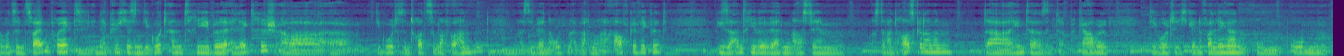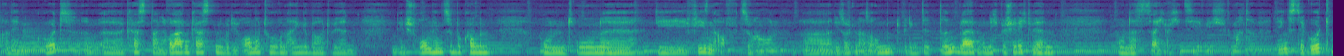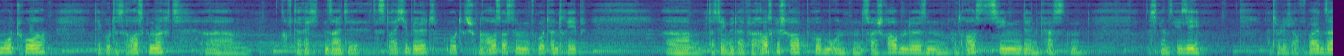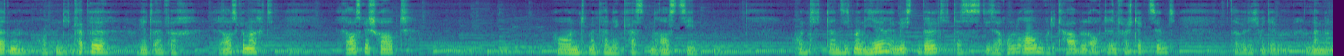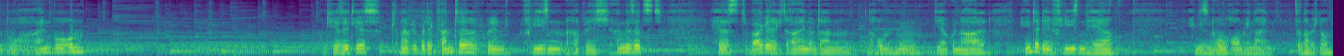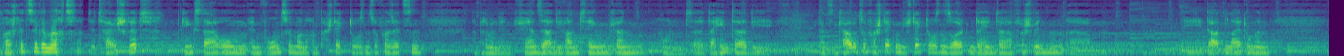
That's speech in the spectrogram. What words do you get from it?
Kommen wir zu dem zweiten Projekt. In der Küche sind die Gutantriebe elektrisch, aber äh, die Gurte sind trotzdem noch vorhanden. Das heißt, die werden da unten einfach nur aufgewickelt. Diese Antriebe werden aus, dem, aus der Wand rausgenommen. Dahinter sind da Kabel, die wollte ich gerne verlängern, um oben an den Gurtkasten, an den Rollladenkasten, wo die Rohrmotoren eingebaut werden, den Strom hinzubekommen und ohne die Fliesen aufzuhauen. Äh, die sollten also unbedingt drin bleiben und nicht beschädigt werden. Und das zeige ich euch jetzt hier, wie ich es gemacht habe. Links der Gurtmotor, der Gurt ist rausgemacht. Ähm, auf der rechten Seite das gleiche Bild. Gurt ist schon raus aus dem Gurtantrieb. Ähm, das Ding wird einfach rausgeschraubt, oben unten zwei Schrauben lösen und rausziehen den Kasten. Das ist ganz easy. Natürlich auf beiden Seiten. Unten die Kappe wird einfach rausgemacht, rausgeschraubt und man kann den Kasten rausziehen. Und dann sieht man hier im nächsten Bild, das ist dieser Hohlraum, wo die Kabel auch drin versteckt sind. Da will ich mit dem langen Bohrer reinbohren. Und hier seht ihr es, knapp über der Kante, über den Fliesen habe ich angesetzt. Erst waagerecht rein und dann nach unten diagonal hinter den Fliesen her in diesen Hohlraum hinein. Dann habe ich noch ein paar Schlitze gemacht. Detailschritt ging es darum, im Wohnzimmer noch ein paar Steckdosen zu versetzen, damit man den Fernseher an die Wand hängen kann und äh, dahinter die ganzen Kabel zu verstecken. Die Steckdosen sollten dahinter verschwinden, ähm, die Datenleitungen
